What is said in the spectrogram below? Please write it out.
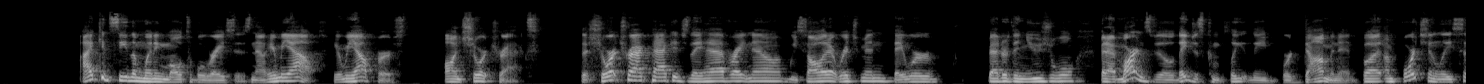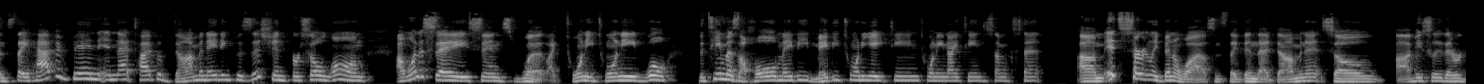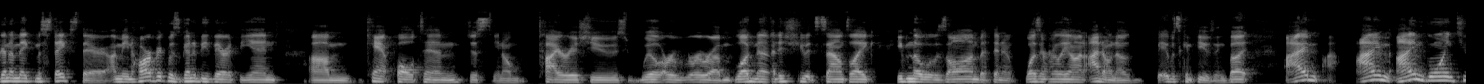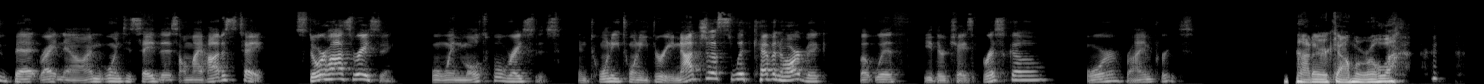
I could see them winning multiple races. Now, hear me out. Hear me out first on short tracks the short track package they have right now, we saw it at Richmond. They were better than usual. But at Martinsville, they just completely were dominant. But unfortunately, since they haven't been in that type of dominating position for so long, I want to say since what, like 2020, well, the team as a whole, maybe, maybe 2018, 2019 to some extent. Um, it's certainly been a while since they've been that dominant. So obviously they were going to make mistakes there. I mean, Harvick was going to be there at the end. Um, can't fault him. Just you know, tire issues, will or, or a lug nut issue. It sounds like, even though it was on, but then it wasn't really on. I don't know. It was confusing. But I'm I'm I'm going to bet right now. I'm going to say this on my hottest take. Stewart-Haas Racing will win multiple races in 2023, not just with Kevin Harvick, but with either Chase Briscoe or Ryan Preece. Not Eric Almirola.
